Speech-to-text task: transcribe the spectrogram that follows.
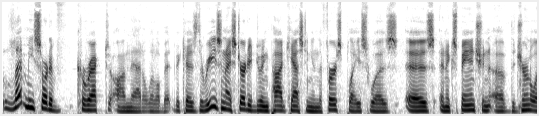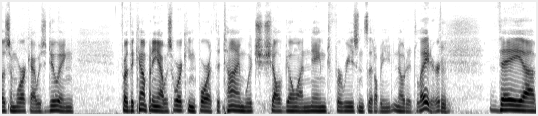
let me sort of correct on that a little bit because the reason I started doing podcasting in the first place was as an expansion of the journalism work I was doing for the company I was working for at the time, which shall go unnamed for reasons that'll be noted later. Hmm. They, uh,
